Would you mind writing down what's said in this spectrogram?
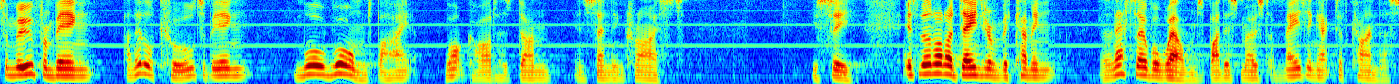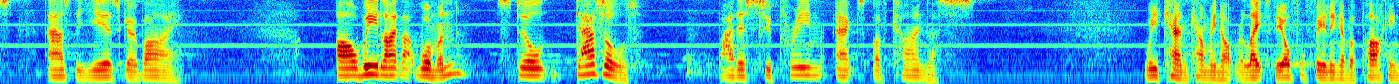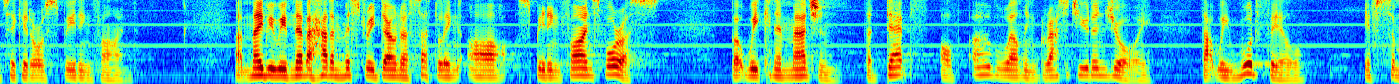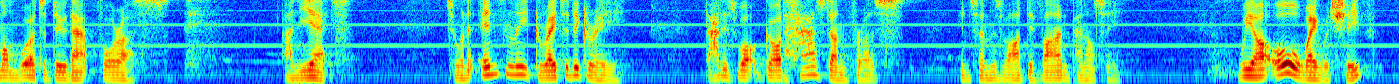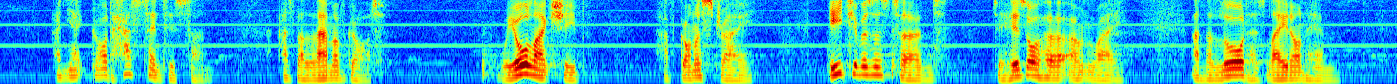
To move from being a little cool to being more warmed by what God has done in sending Christ. You see, is there not a danger of becoming less overwhelmed by this most amazing act of kindness as the years go by? Are we, like that woman, still dazzled by this supreme act of kindness? We can, can we not, relate to the awful feeling of a parking ticket or a speeding fine? Uh, maybe we've never had a mystery donor settling our speeding fines for us, but we can imagine the depth of overwhelming gratitude and joy that we would feel if someone were to do that for us. And yet, to an infinitely greater degree, that is what God has done for us in terms of our divine penalty. We are all wayward sheep, and yet God has sent his Son as the Lamb of God. We all, like sheep, have gone astray. Each of us has turned to his or her own way, and the Lord has laid on him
